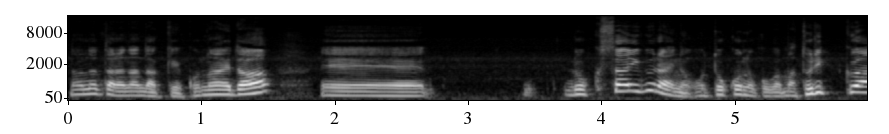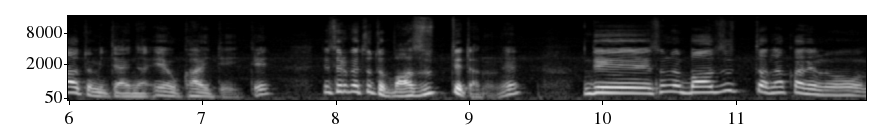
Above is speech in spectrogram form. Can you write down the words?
なんだったらなんだっけ？この間えー6歳ぐらいの男の子が、まあ、トリックアートみたいな絵を描いていてでそれがちょっとバズってたのね。でそのバズった中での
